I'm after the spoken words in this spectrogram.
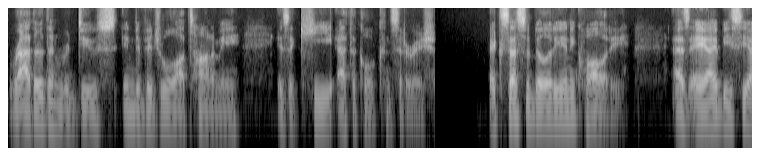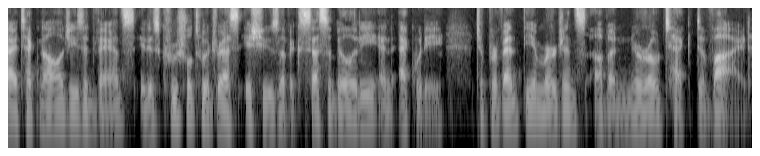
rather than reduce individual autonomy is a key ethical consideration. Accessibility and equality. As AI BCI technologies advance, it is crucial to address issues of accessibility and equity to prevent the emergence of a neurotech divide,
